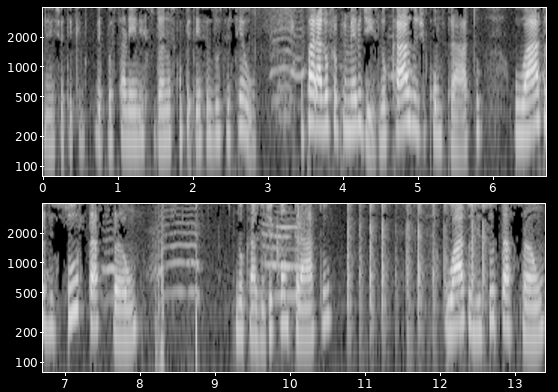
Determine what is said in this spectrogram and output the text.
Né? A gente vai ter que depois estar lendo e estudando as competências do TCU. O parágrafo primeiro diz: no caso de contrato, o ato de sustação, no caso de contrato, o ato de sustação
